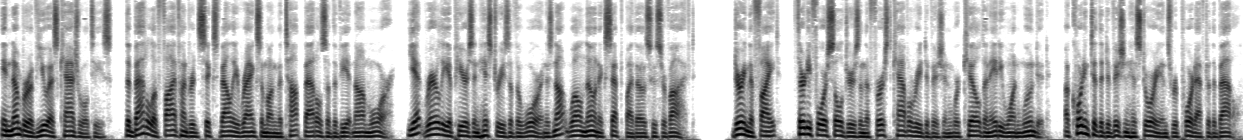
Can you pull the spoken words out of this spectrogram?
In number of U.S. casualties, the Battle of 506 Valley ranks among the top battles of the Vietnam War, yet rarely appears in histories of the war and is not well known except by those who survived. During the fight, 34 soldiers in the 1st Cavalry Division were killed and 81 wounded, according to the division historian's report after the battle.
